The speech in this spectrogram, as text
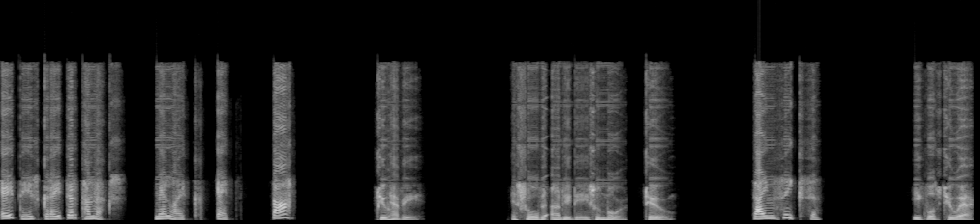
8 is greater than x. Me like it. Ta. Too heavy. En solve ADD some more. 2 Times x. equals 2x.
